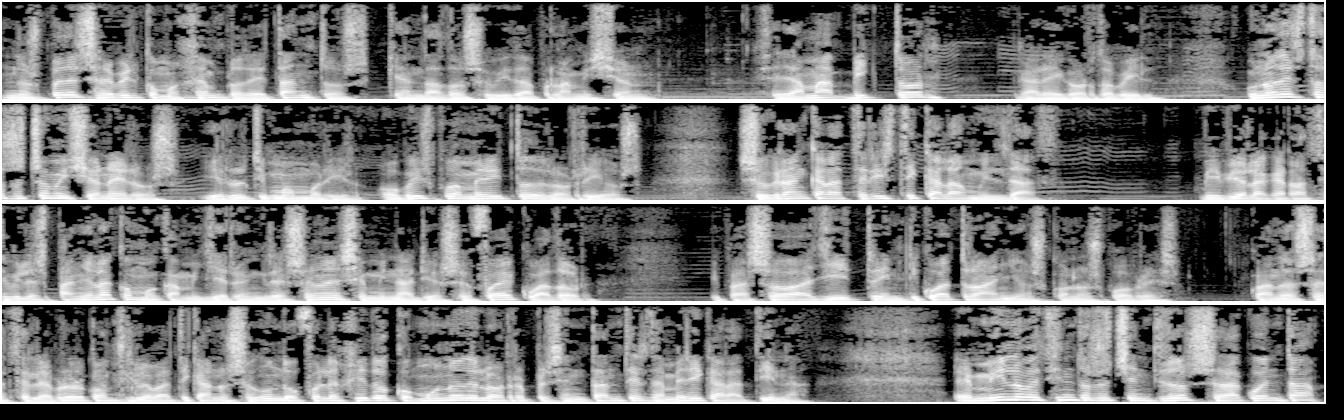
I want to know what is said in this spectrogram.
nos puede servir como ejemplo de tantos que han dado su vida por la misión. Se llama Víctor Garay Gordovil, uno de estos ocho misioneros y el último a morir, obispo emérito de los ríos. Su gran característica, la humildad. Vivió la Guerra Civil Española como camillero, ingresó en el seminario, se fue a Ecuador y pasó allí 34 años con los pobres. Cuando se celebró el Concilio Vaticano II fue elegido como uno de los representantes de América Latina. En 1982 se da cuenta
